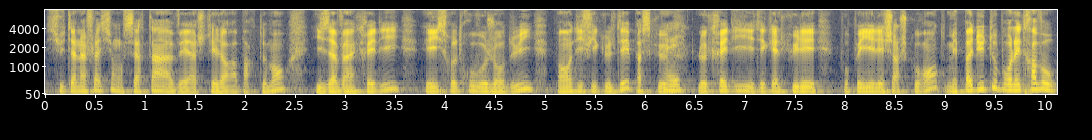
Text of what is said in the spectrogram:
suite à l'inflation. Certains avaient acheté leur appartement, ils avaient un crédit et ils se retrouvent aujourd'hui en difficulté parce que le crédit était calculé pour payer les charges courantes, mais pas du tout pour les travaux.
